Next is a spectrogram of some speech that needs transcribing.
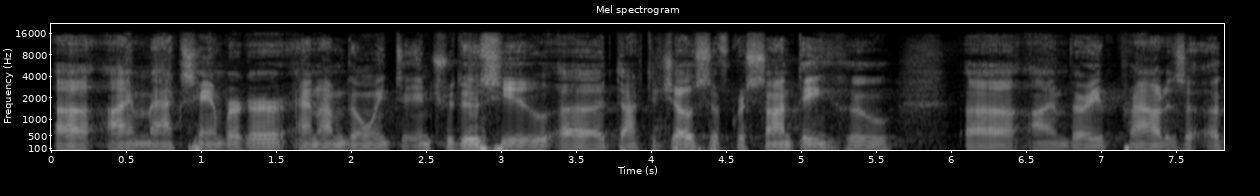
Uh, I'm Max Hamburger, and I'm going to introduce you uh, Dr. Joseph Grisanti, who uh, I'm very proud is a,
